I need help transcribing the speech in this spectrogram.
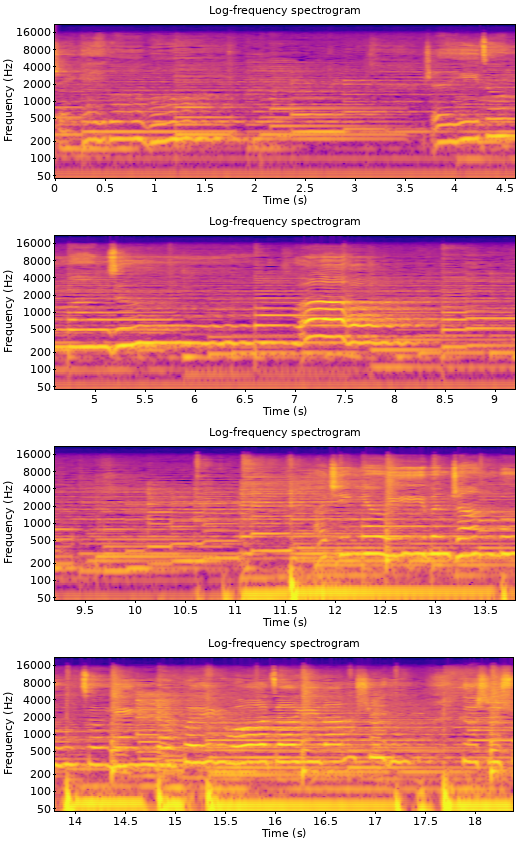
谁给过我这一种满足？爱情有一本账簿，从应该会我早已烂熟。可是说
